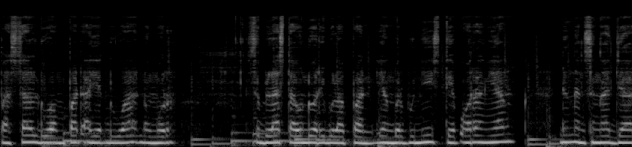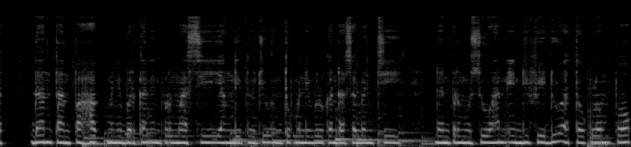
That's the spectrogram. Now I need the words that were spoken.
pasal 24 ayat 2 nomor 11 tahun 2008 yang berbunyi setiap orang yang dengan sengaja dan tanpa hak menyebarkan informasi yang dituju untuk menimbulkan rasa benci dan permusuhan individu atau kelompok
